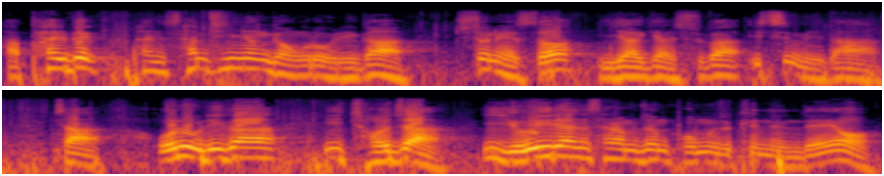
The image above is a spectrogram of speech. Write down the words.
830년경으로 우리가 추정해서 이야기할 수가 있습니다. 자, 오늘 우리가 이 저자, 이 요엘이라는 사람 좀 보면 좋겠는데요.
